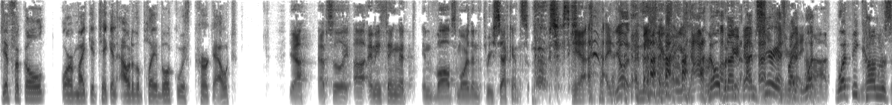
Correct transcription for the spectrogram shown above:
difficult or might get taken out of the playbook with Kirk out? Yeah, absolutely. Uh, anything that involves more than three seconds. Yeah, I know. I mean, you're, you're not No, but I'm, I'm serious. You're Like, right. what what becomes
